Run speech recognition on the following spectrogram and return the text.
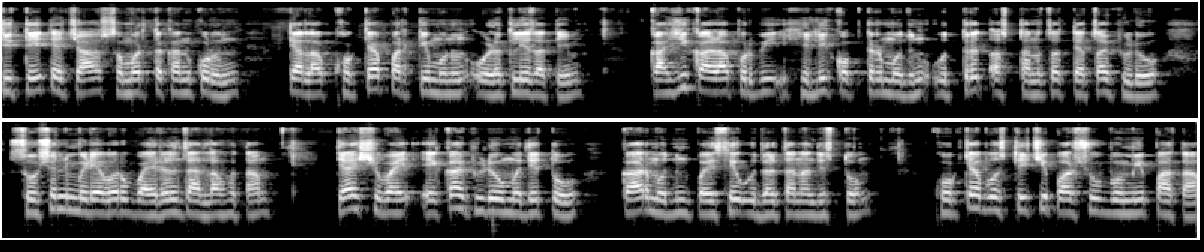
तिथे त्याच्या समर्थकांकडून त्याला खोक्या पार्टी म्हणून ओळखले जाते. काही काळापूर्वी हेलिकॉप्टरमधून उतरत असतानाचा त्याचा व्हिडिओ सोशल मीडियावर व्हायरल झाला होता. त्याशिवाय एका व्हिडिओमध्ये तो कारमधून पैसे उधळताना दिसतो. खोक्या भोसलेची पार्श्वभूमी पाहता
